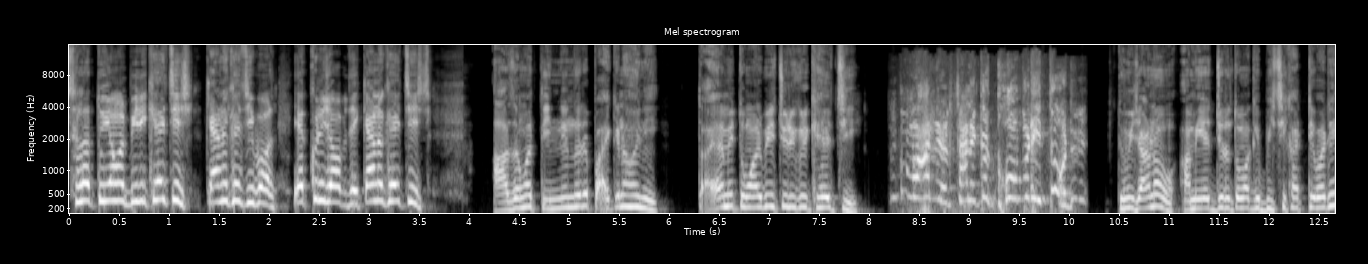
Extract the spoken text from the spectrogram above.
শালা তুই আমার বিড়ি খেয়েছিস? কেন খেয়েছিস বল? এক্ষুনি জবাব দে কেন খেয়েছিস? আজ আমার তিন দিন ধরে পায়খানা হয়নি তাই আমি তোমার বিড়ি চুরি করে খেয়েছি। তুমি জানো আমি এর জন্য তোমাকে বিচি কাটতে পারি?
